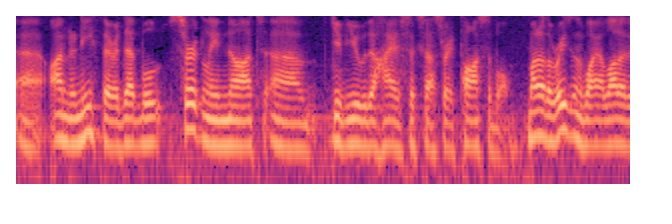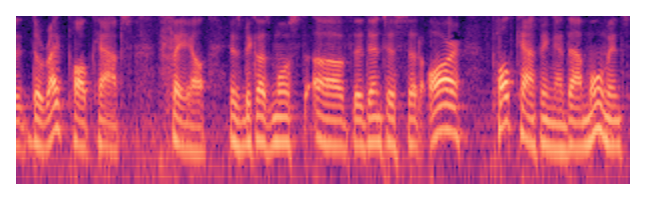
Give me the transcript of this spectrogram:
uh, underneath there, that will certainly not um, give you the highest success rate possible. One of the reasons why a lot of the direct pulp caps fail is because most of the dentists that are pulp capping at that moment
